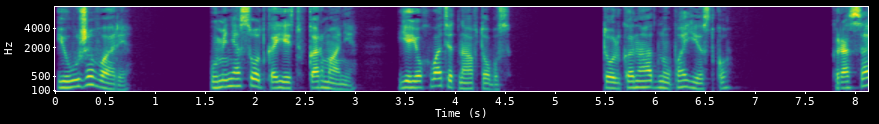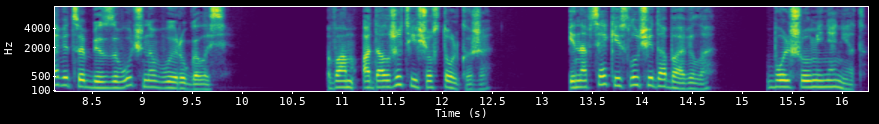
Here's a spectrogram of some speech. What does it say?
«И уже Варе. У меня сотка есть в кармане. Ее хватит на автобус?» «Только на одну поездку». Красавица беззвучно выругалась. «Вам одолжить еще столько же?» И на всякий случай добавила. «Больше у меня нет».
